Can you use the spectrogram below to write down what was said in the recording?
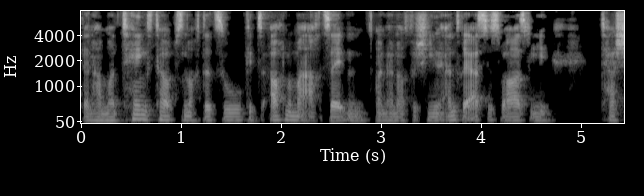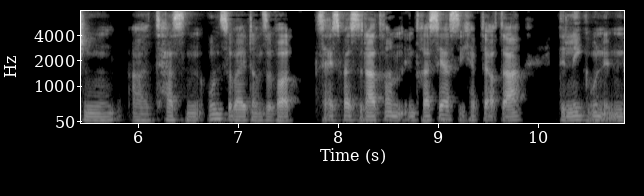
Dann haben wir Tanktops noch dazu, gibt es auch nochmal acht Seiten und dann noch verschiedene andere Accessoires wie Taschen, äh, Tassen und so weiter und so fort. Das heißt, falls du daran Interesse hast, ich habe dir auch da den Link unten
